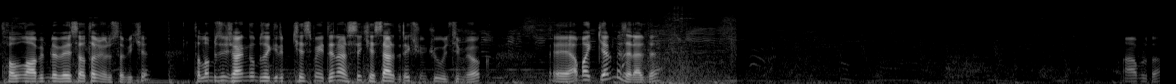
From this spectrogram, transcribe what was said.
Talon abimle vs atamıyoruz tabii ki. Talon bizim jungle'ımıza girip kesmeyi denerse keser direkt çünkü ultim yok. Ee, ama gelmez herhalde. Aa burada.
